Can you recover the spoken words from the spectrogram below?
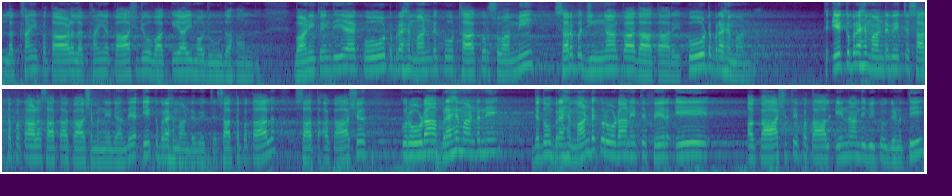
ਲੱਖਾਂ ਹੀ ਪਤਾਲ ਲੱਖਾਂ ਹੀ ਆਕਾਸ਼ ਜੋ ਵਾਕਿਆ ਹੀ ਮੌਜੂਦ ਹਨ। ਬਾਣੀ ਕਹਿੰਦੀ ਹੈ ਕੋਟ ਬ੍ਰਹਮੰਡ ਕੋ ਠਾਕੁਰ ਸੁਆਮੀ ਸਰਬ ਜੀਆਂ ਕਾ ਦਾਤਾਰੇ। ਕੋਟ ਬ੍ਰਹਮੰਡ। ਤੇ ਇੱਕ ਬ੍ਰਹਮੰਡ ਵਿੱਚ ਸੱਤ ਪਤਾਲ ਸੱਤ ਆਕਾਸ਼ ਮੰਨੇ ਜਾਂਦੇ ਆ। ਇੱਕ ਬ੍ਰਹਮੰਡ ਵਿੱਚ ਸੱਤ ਪਤਾਲ ਸੱਤ ਆਕਾਸ਼ ਕਰੋੜਾਂ ਬ੍ਰਹਿਮੰਡ ਨੇ, ਜਦੋਂ ਬ੍ਰਹਿਮੰਡ ਕਰੋੜਾਂ ਨੇ ਤੇ ਫਿਰ ਇਹ ਆਕਾਸ਼ ਤੇ ਪਤਾਲ ਇਹਨਾਂ ਦੀ ਵੀ ਕੋਈ ਗਿਣਤੀ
